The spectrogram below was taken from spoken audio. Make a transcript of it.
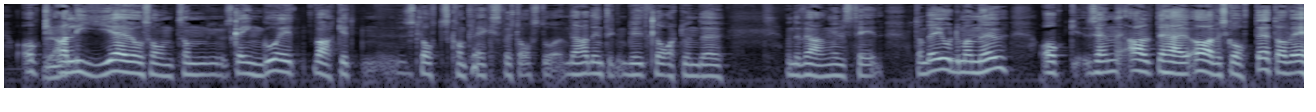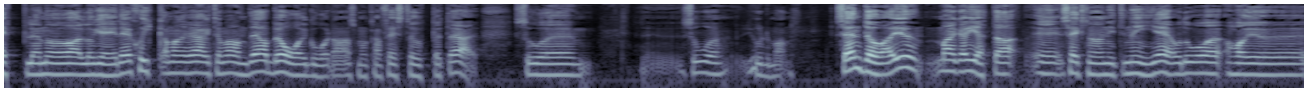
Och alléer och sånt som ska ingå i ett vackert slottskomplex förstås då. Det hade inte blivit klart under under Wrangels tid. Utan det gjorde man nu och sen allt det här överskottet av äpplen och all och grejer det skickar man iväg till de andra brargårdarna så man kan fästa upp det där. Så, eh, så gjorde man. Sen dör ju Margareta eh, 1699 och då har ju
